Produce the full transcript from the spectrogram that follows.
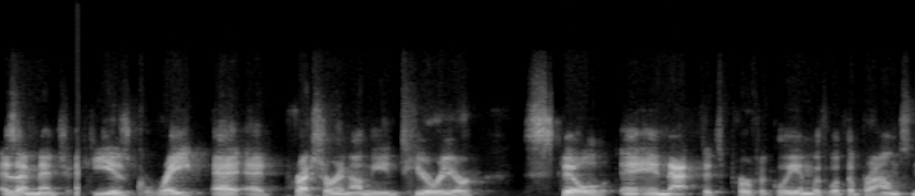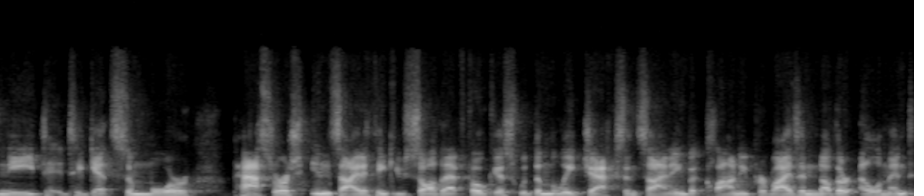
As I mentioned, he is great at, at pressuring on the interior still, and that fits perfectly in with what the Browns need to, to get some more pass rush inside. I think you saw that focus with the Malik Jackson signing, but Clowney provides another element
